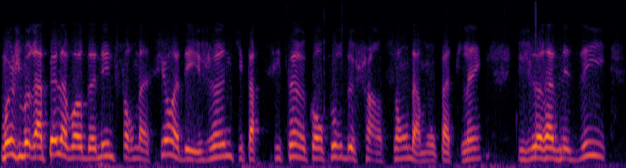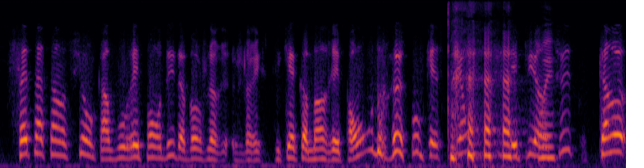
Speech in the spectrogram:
Moi, je me rappelle avoir donné une formation à des jeunes qui participaient à un concours de chansons dans mon patelin. Puis je leur avais dit, faites attention quand vous répondez. D'abord, je leur, expliquais comment répondre aux questions. Et puis ensuite, quand,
